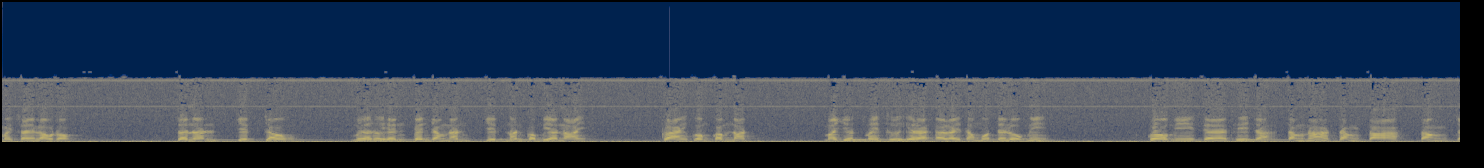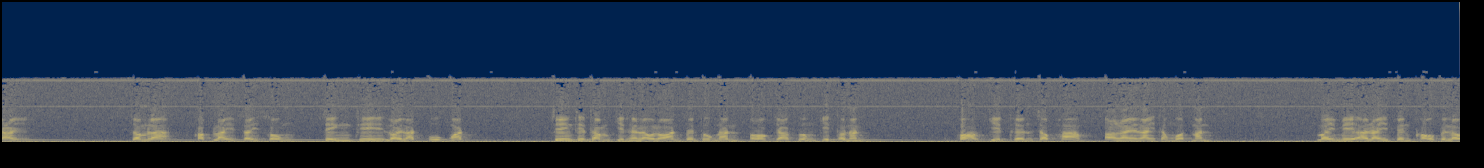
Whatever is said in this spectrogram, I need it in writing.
ไม่ใช่เราดอกฉะนั้นจิตเจ้าเมื่อเราเห็นเป็นอย่างนั้น จิตนั้นก็เบียหน่ายกลายความกำหนัดมายึดไม่ถืออะไรอะไรทั้งหมดในโลกนี้ ก็มีแต่ที่จะตั้งหน้าตั้งตาตั้งใจจำละขับไล่ใส่ส่ง สิ่งที่ลอยลัดผูกมัด สิ่งที่ทำจิตให้เราร้อนเป็นทุกนั้นออกจากดวงจิตเท่านั้น เพราะจิตเห็นสภาพอะไรๆทั้งหมดนั้น ไม่มีอะไรเป็นเขาเป็นเรา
